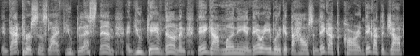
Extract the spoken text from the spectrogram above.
in that person's life, you blessed them and you gave them, and they got money and they were able to get the house and they got the car and they got the job.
